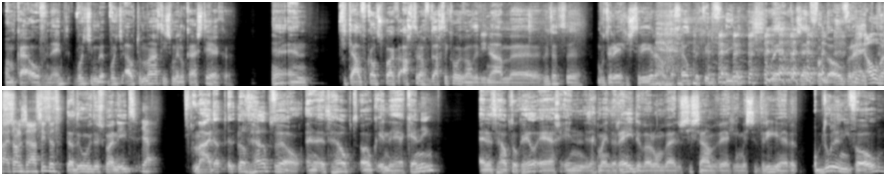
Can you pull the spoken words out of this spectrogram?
van elkaar overneemt, word je, word je automatisch met elkaar sterker. Hè? En Vitale Vakantiepark, achteraf dacht ik, oh, we hadden die naam heet dat, eh, moeten registreren. Hadden we geld mee kunnen verdienen. maar ja, we zijn van de overheid. Een dus overheidsorganisatie. Dat, dat doen we dus maar niet. ja. Maar dat, dat helpt wel. En het helpt ook in de herkenning. En het helpt ook heel erg in, zeg maar, in de reden waarom wij dus die samenwerking met z'n drieën hebben. Op doelenniveau,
